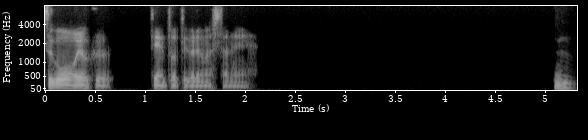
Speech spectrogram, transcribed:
都合よく点取ってくれましたね。うん。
